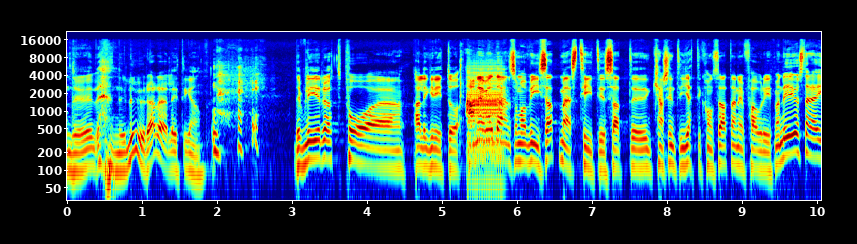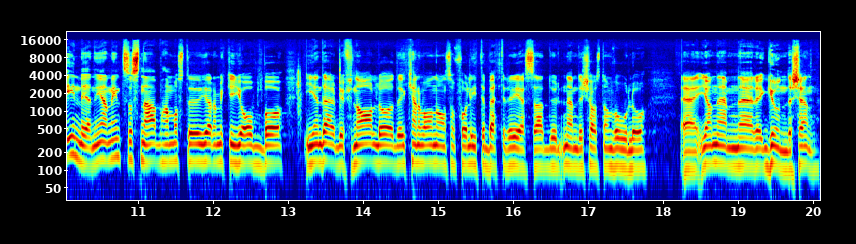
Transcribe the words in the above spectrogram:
Du, du lurar det lite grann. Det blir rött på uh, Allegritto. Han är väl den som har visat mest hittills, så att, uh, kanske inte jättekonstigt att han är favorit. Men det är just den här inledningen, han är inte så snabb, han måste göra mycket jobb. Och I en derbyfinal då, det kan det vara någon som får lite bättre resa. Du nämnde Charleston Volo. Eh, jag nämner Gundersen,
